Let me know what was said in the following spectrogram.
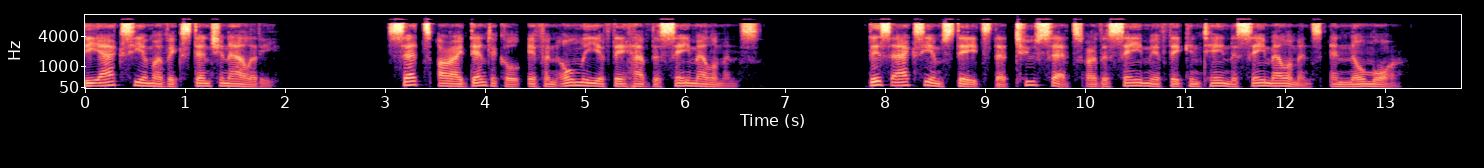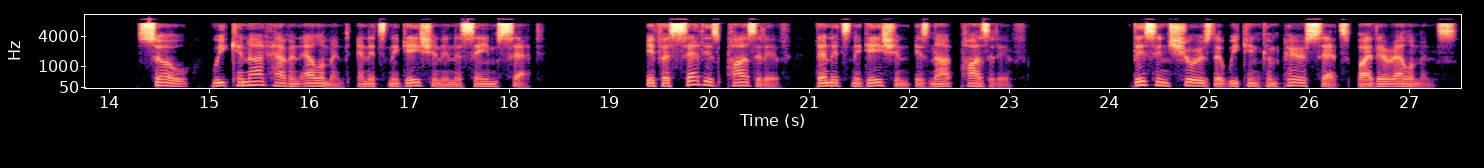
The axiom of extensionality. Sets are identical if and only if they have the same elements. This axiom states that two sets are the same if they contain the same elements and no more. So, we cannot have an element and its negation in the same set. If a set is positive, then its negation is not positive. This ensures that we can compare sets by their elements.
